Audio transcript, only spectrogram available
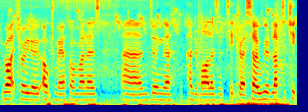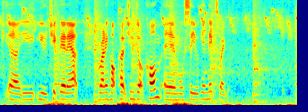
right through to ultra marathon runners, um, doing the 100 milers, etc. So we would love to check uh, you, you to check that out, runninghotcoaching.com, and we'll see you again next week.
